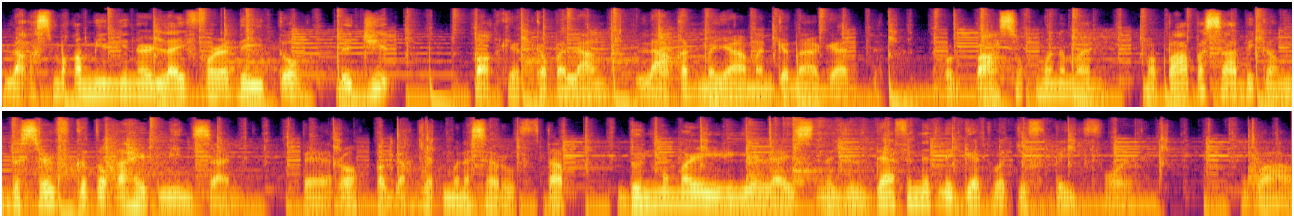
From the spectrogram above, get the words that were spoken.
Lakas maka millionaire life for a day to. Legit! Pakyat ka pa lang, lakad mayaman ka na agad. Pagpasok mo naman, mapapasabi kang deserve ko to kahit minsan. Pero pag akyat mo na sa rooftop, dun mo marirealize na you'll definitely get what you've paid for. Wow,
